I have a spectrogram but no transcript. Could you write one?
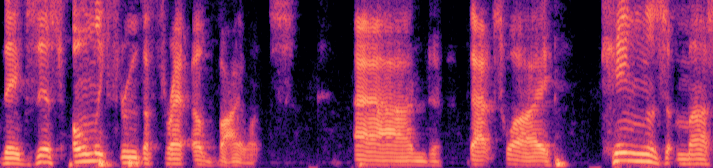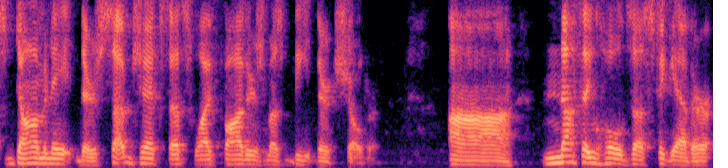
They exist only through the threat of violence. And that's why kings must dominate their subjects. That's why fathers must beat their children. Uh, nothing holds us together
